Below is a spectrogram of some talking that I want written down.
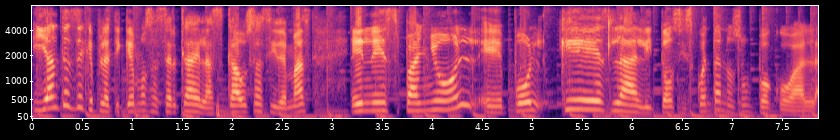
y antes de que platiquemos acerca de las causas y demás, en español, eh, Paul, ¿qué es la halitosis? Cuéntanos un poco al,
